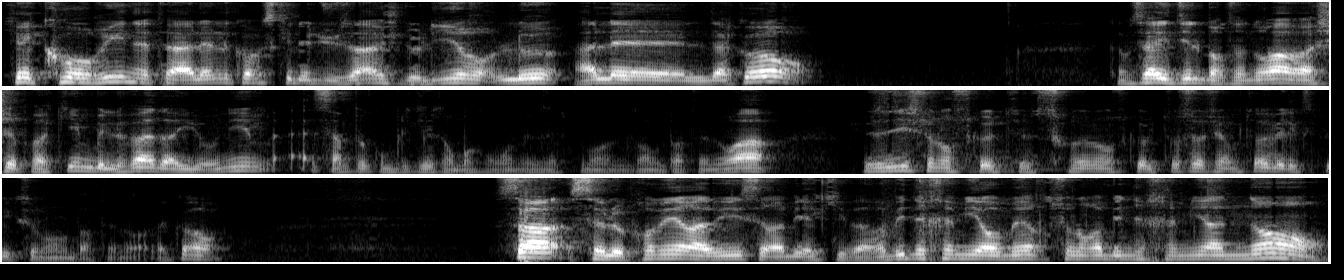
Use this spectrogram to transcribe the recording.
Kekorin et Hallel, comme ce qu'il est d'usage de lire le Hallel, d'accord? Comme ça, il dit le Barthénois, Raché Prakim, Bilvad, Ayunim, eh, c'est un peu compliqué comment comprendre exactement dans le Barthénois. Je vous ai dit selon ce que, selon ce que le Tosot Tov, il explique selon le Barthénois, d'accord? Ça, c'est le premier avis, c'est Rabbi Akiva. Rabbi Nechemia Omer, selon Rabbi Nechemia, non,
